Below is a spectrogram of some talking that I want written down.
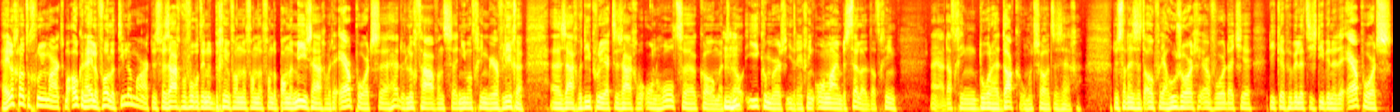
Hele grote groeimarkt, maar ook een hele volatiele markt. Dus we zagen bijvoorbeeld in het begin van de, van de, van de pandemie... zagen we de airports, eh, hè, de luchthavens, eh, niemand ging meer vliegen. Eh, zagen we die projecten zagen we on hold komen. Terwijl e-commerce, iedereen ging online bestellen. Dat ging, nou ja, dat ging door het dak, om het zo te zeggen. Dus dan is het ook van, ja, hoe zorg je ervoor... dat je die capabilities die binnen de airports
